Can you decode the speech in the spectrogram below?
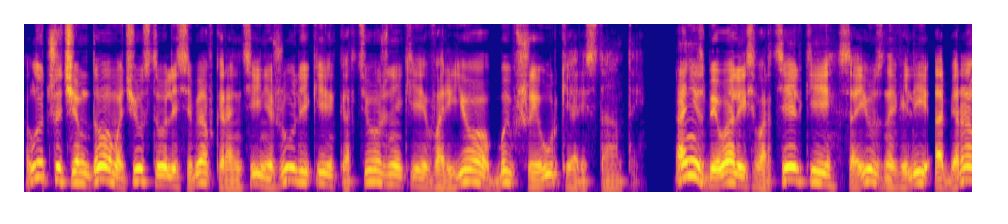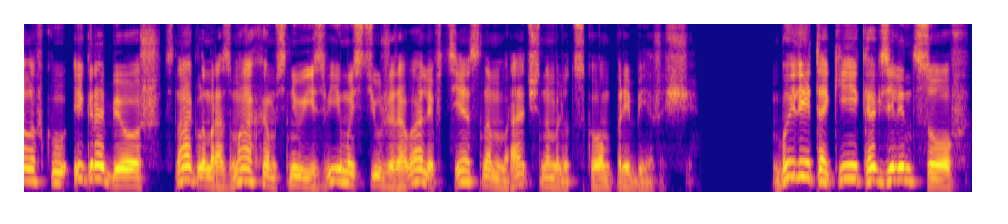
Лучше, чем дома, чувствовали себя в карантине жулики, картежники, варьё, бывшие урки-арестанты. Они сбивались в артельки, союзно вели обираловку и грабеж, с наглым размахом, с неуязвимостью жировали в тесном мрачном людском прибежище. Были и такие, как Зеленцов,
